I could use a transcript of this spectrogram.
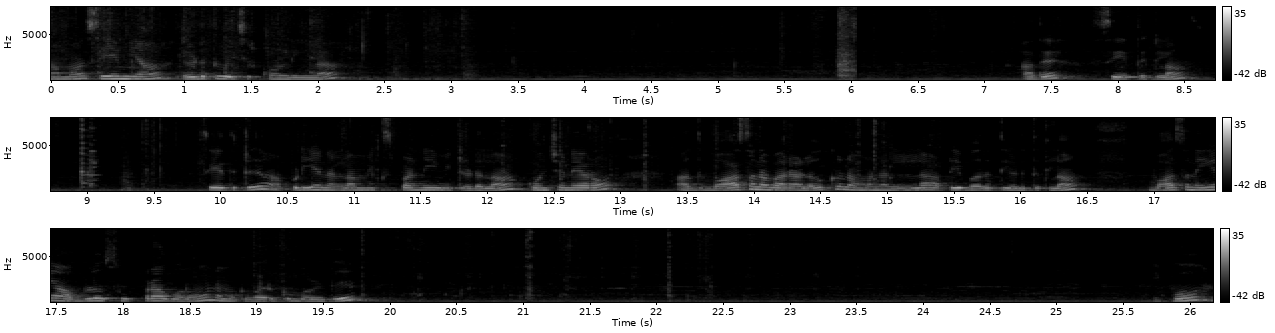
நம்ம சேமியா எடுத்து வச்சுருக்கோம் இல்லைங்களா? அதை சேர்த்துக்கலாம். சேர்த்துட்டு அப்படியே நல்லா மிக்ஸ் பண்ணி விட்டுடலாம். கொஞ்சம் நேரம் அது வாசனை வர அளவுக்கு நம்ம நல்லா அப்படியே வறுத்து எடுத்துக்கலாம். வாசனையே அவ்வளோ சூப்பராக வரும் நமக்கு வறுக்கும் பொழுது. இப்போது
